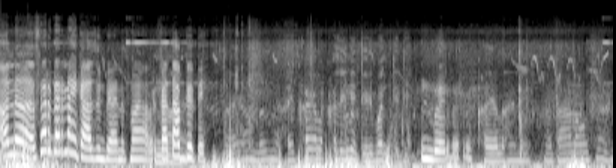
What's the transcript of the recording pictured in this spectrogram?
आणि सरदार नाही का अजून बियाणत माळावर? का ताप देते खायला खाली नेते ती बनते ती. बर बर बर. खायला आहे मग आता आणावंच लागेल.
